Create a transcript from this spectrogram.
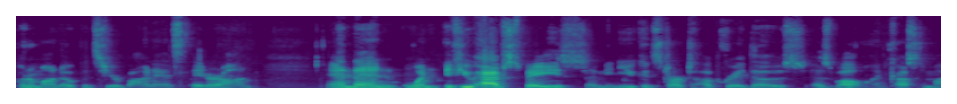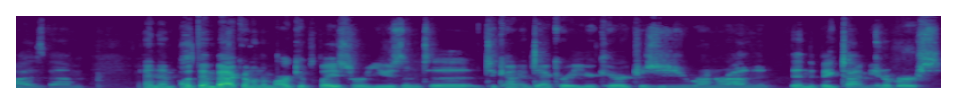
put them on OpenSea or Binance later on. And then when if you have space, I mean, you can start to upgrade those as well and customize them, and then put them back on the marketplace or use them to to kind of decorate your characters as you run around in, in the big time universe.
